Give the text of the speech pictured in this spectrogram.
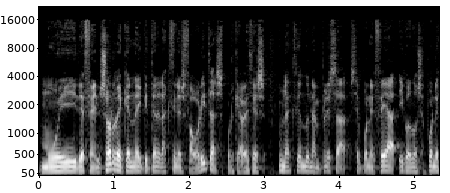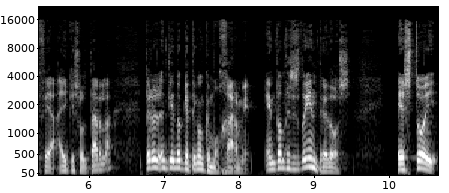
muy defensor de que no hay que tener acciones favoritas, porque a veces una acción de una empresa se pone fea y cuando se pone fea hay que soltarla, pero entiendo que tengo que mojarme. Entonces estoy entre dos. Estoy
